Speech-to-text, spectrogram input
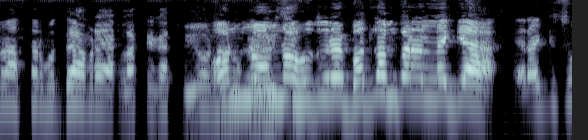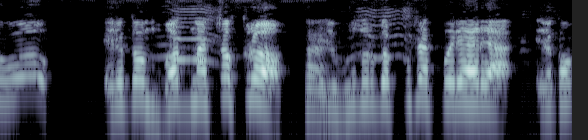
রাস্তার মধ্যে আমরা এক লাখ টাকা তুই অন্য অন্য হুজুরের বদনাম করার লাগিয়া এরা কিছু এরকম বদমাস চক্র হ্যাঁ। এই যে হুজুরকে পোশাক পরে হারা এরকম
